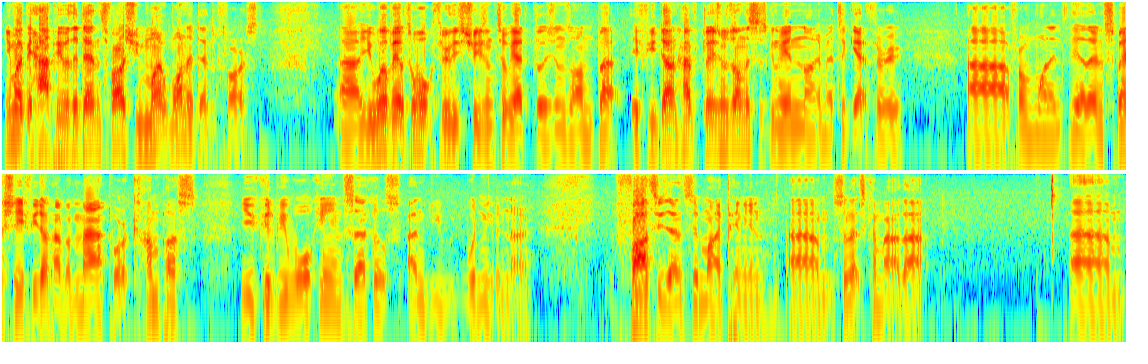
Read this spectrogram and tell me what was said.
You might be happy with a dense forest. You might want a dense forest. Uh, you will be able to walk through these trees until we add collisions on. But if you don't have collisions on, this is going to be a nightmare to get through uh, from one end to the other. And especially if you don't have a map or a compass, you could be walking in circles and you wouldn't even know. Far too dense, in my opinion. Um, so let's come out of that. Um,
